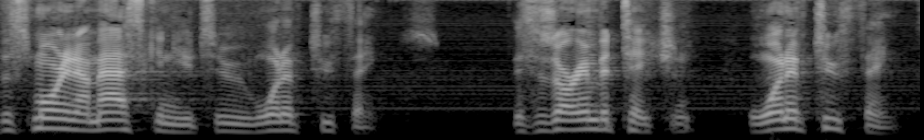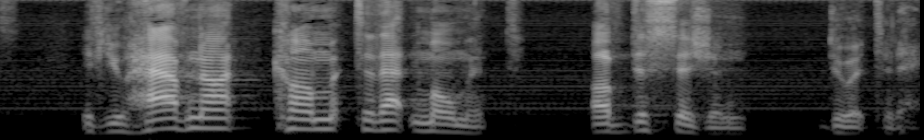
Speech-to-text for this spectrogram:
This morning, I'm asking you to one of two things. This is our invitation one of two things. If you have not come to that moment of decision, do it today.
